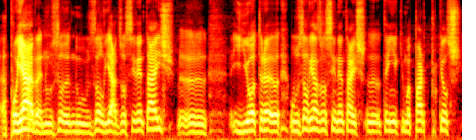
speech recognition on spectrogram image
apoiada nos, nos aliados ocidentais uh, e outra, os aliados ocidentais uh, têm aqui uma parte porque eles,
